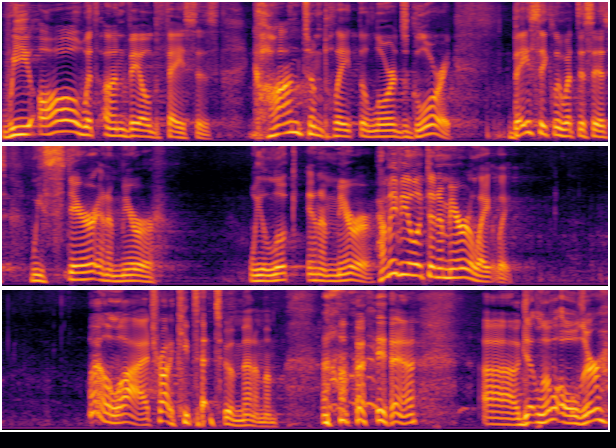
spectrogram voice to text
we all with unveiled faces contemplate the Lord's glory. Basically, what this is, we stare in a mirror. We look in a mirror. How many of you looked in a mirror lately? Well, a lie. I try to keep that to a minimum. yeah. Uh, getting a little older, a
